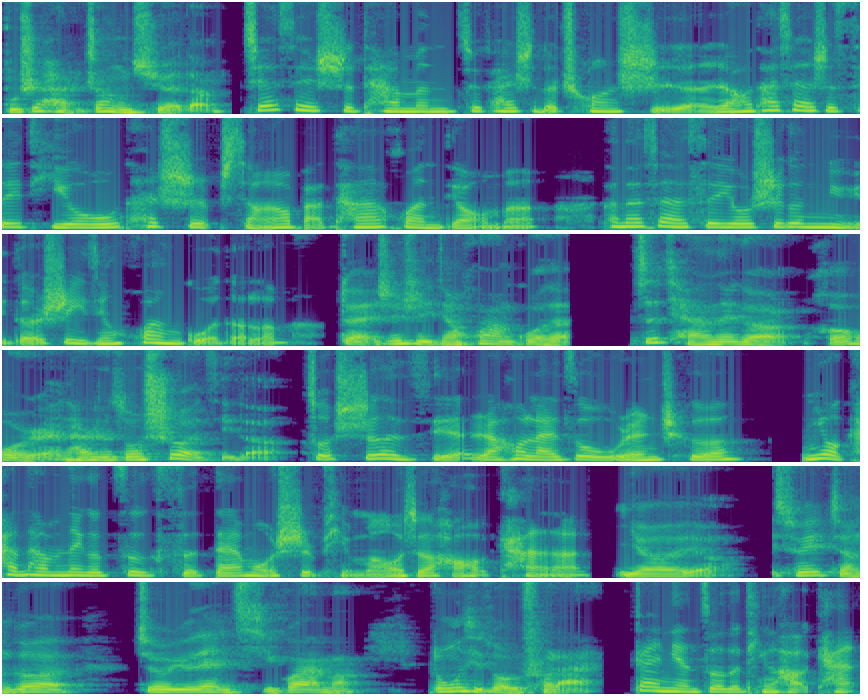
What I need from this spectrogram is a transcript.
不是很正确的。Jesse 是他们最开始的创始人，然后他现在是 CTO，他是想要把他换掉吗？看他现在 CEO 是个女的，是已经换过的了吗？对，这是已经换过的。之前那个合伙人他是做设计的，做设计，然后来做无人车。你有看他们那个 Zoox demo 视频吗？我觉得好好看啊。有有有，所以整个就有点奇怪嘛，东西做不出来。概念做的挺好看，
